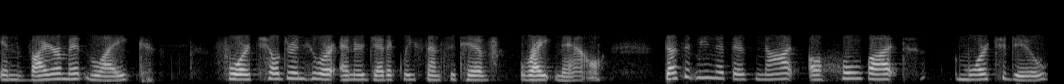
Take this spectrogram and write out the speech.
environment like? For children who are energetically sensitive right now. Doesn't mean that there's not a whole lot more to do,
